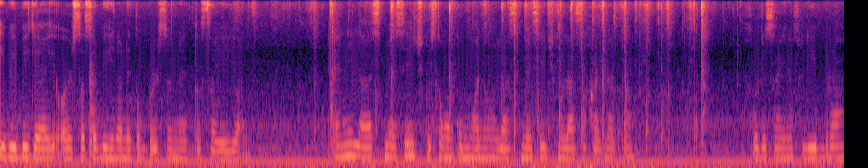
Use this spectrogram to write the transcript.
ibibigay or sasabihin na nitong person na ito sa'yo yon. Any last message? Gusto kong kumuha ng last message mula sa card na to. For the sign of Libra.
